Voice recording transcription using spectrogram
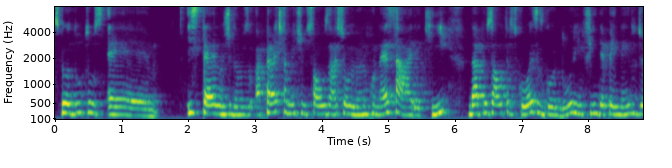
Os produtos é, externos, digamos, praticamente a gente só usa ácido hialurônico nessa área aqui. Dá para usar outras coisas, gordura, enfim, dependendo de,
